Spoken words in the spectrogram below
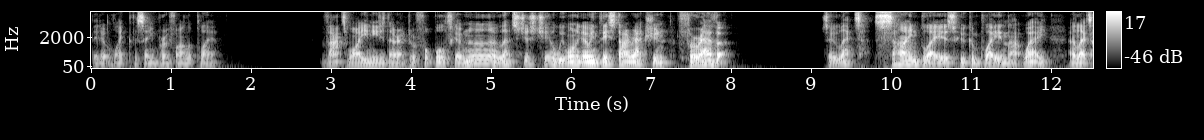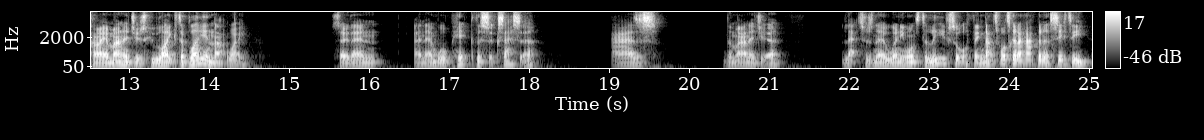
they don't like the same profile of player that's why you need a director of football to go no no no let's just chill we want to go in this direction forever so let's sign players who can play in that way and let's hire managers who like to play in that way so then and then we'll pick the successor as the manager lets us know when he wants to leave, sort of thing. That's what's going to happen at City.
